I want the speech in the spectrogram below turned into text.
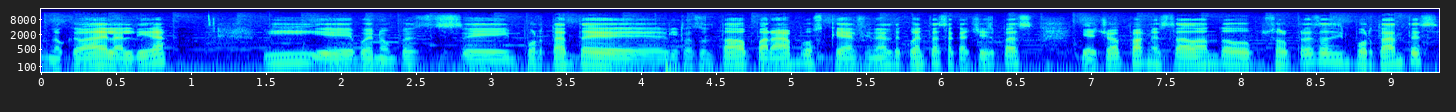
en lo que va de la liga. Y eh, bueno, pues eh, importante el resultado para ambos, que al final de cuentas Zacachispas y Achuapa han estado dando sorpresas importantes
